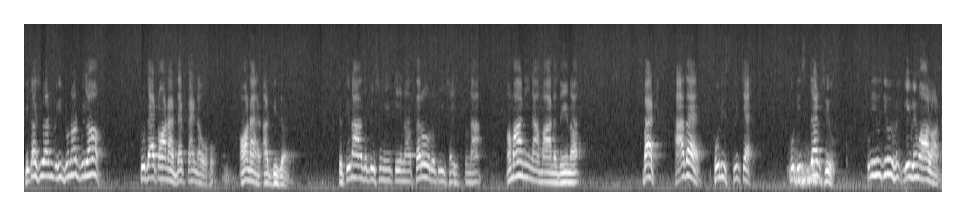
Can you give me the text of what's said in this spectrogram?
Because you, are, you do not belong to that honor, that kind of honor or dishonor. So tinadapi sunitena tarorapi sahistuna amanina manadena. But other foolish creature who disturbs you, you give, him all honor.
